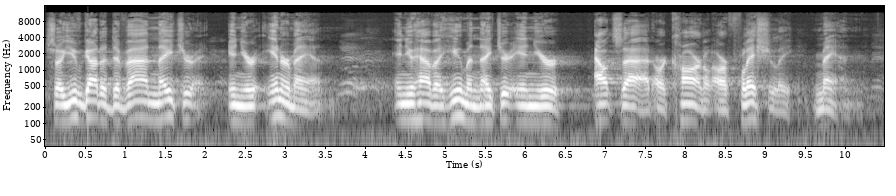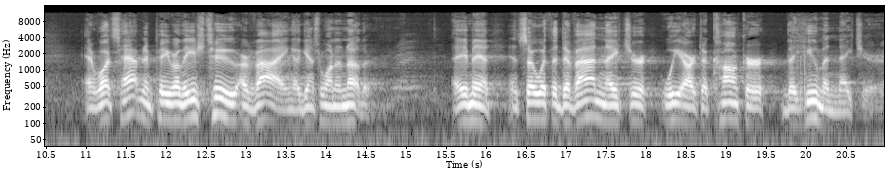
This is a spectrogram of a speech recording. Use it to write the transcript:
So you've got a divine nature in your inner man, and you have a human nature in your outside or carnal or fleshly man. And what's happening, people, these two are vying against one another. Amen. And so, with the divine nature, we are to conquer the human nature.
